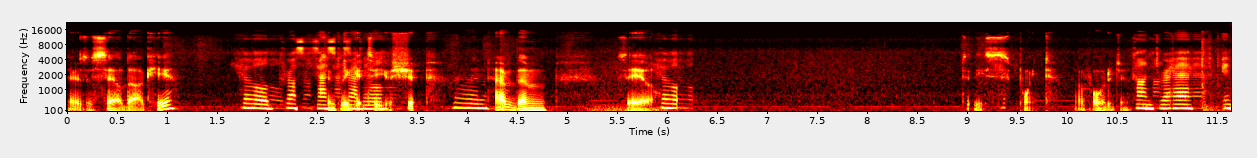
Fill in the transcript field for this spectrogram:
There's a sail dock here. Simply get to your ship and have them sail to this point of origin. Contract. In-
